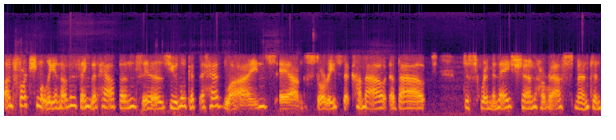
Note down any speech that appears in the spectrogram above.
Unfortunately, another thing that happens is you look at the headlines and stories that come out about discrimination, harassment in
